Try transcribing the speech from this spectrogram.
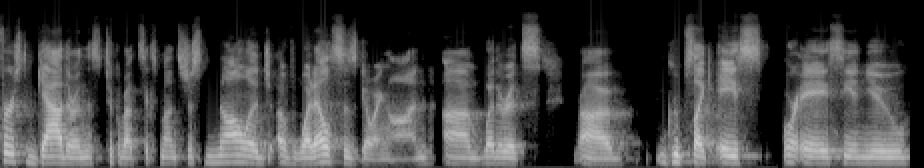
first gather, and this took about six months, just knowledge of what else is going on, um, whether it's uh, groups like ACE or AAC&U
